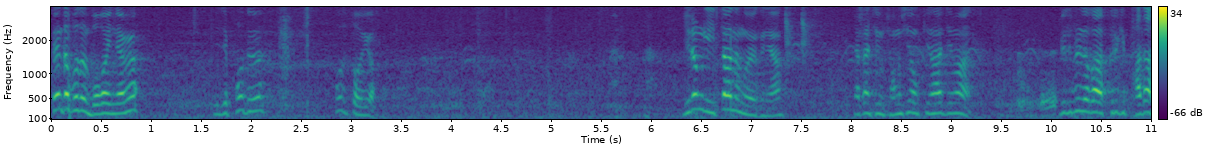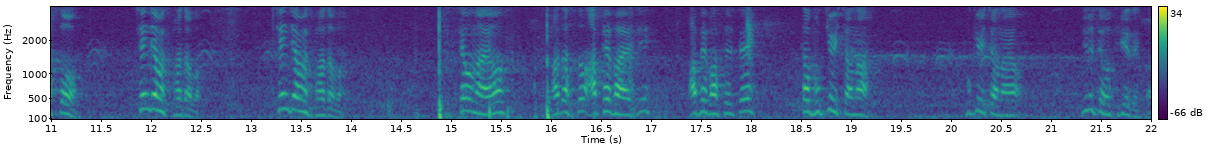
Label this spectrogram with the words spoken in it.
센터포워드는 뭐가 있냐면 이제 포워드 포워드 또 어디 갔어? 이런 게 있다는 거예요, 그냥. 약간 지금 정신없긴 하지만 미드필더가 그렇게 받았어. 체인지 하면서 받아봐. 체인지 하면서 받아봐. 태연아. 받았어. 앞에 봐야지. 앞에 봤을 때 다 묶여 있잖아. 묶여 있잖아요. 이럴 때 어떻게 해야 될까?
